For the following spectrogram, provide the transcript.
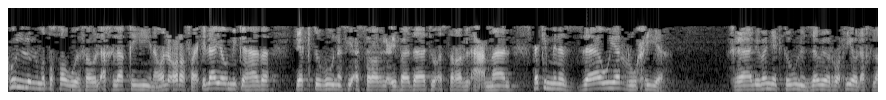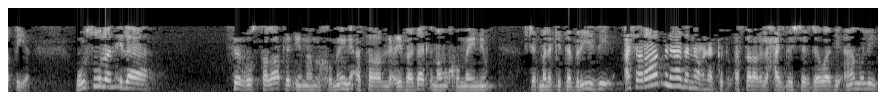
كل المتصوفة والأخلاقيين والعرفاء إلى يومك هذا يكتبون في أسرار العبادات وأسرار الأعمال لكن من الزاوية الروحية. غالبا يكتبون الزاوية الروحية والأخلاقية. وصولا إلى سر الصلاة للإمام الخميني أسرار العبادات الإمام الخميني الشيخ ملكي تبريزي عشرات من هذا النوع من الكتب. أسرار الحج للشيخ جوادي آملي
